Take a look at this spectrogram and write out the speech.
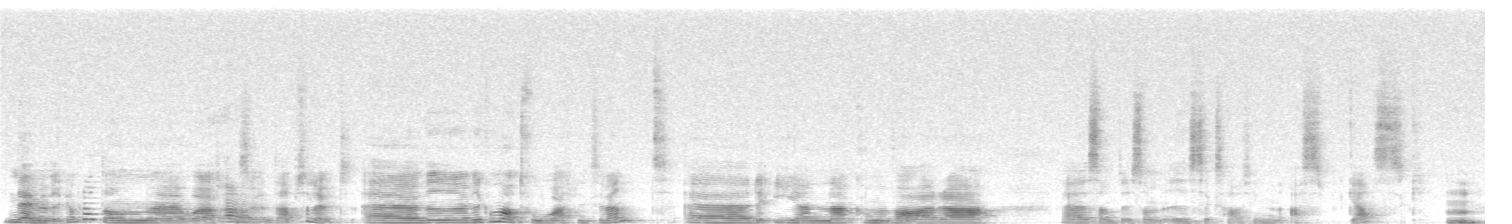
Nej, men vi kan prata om uh, våra aspningsevent, absolut. Eh, vi, vi kommer ha två aspningsevent. Uh, det ena kommer vara samtidigt som Isex har sin aspgask. Mm.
